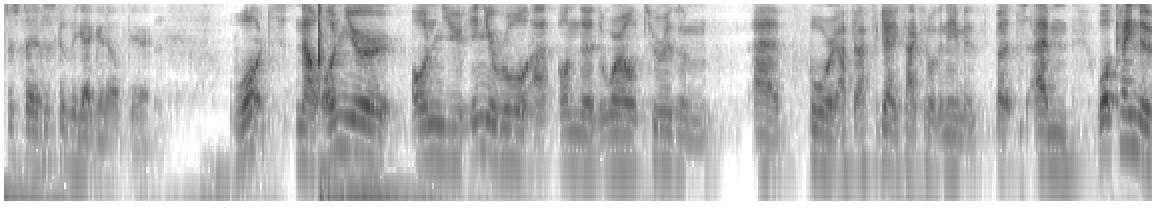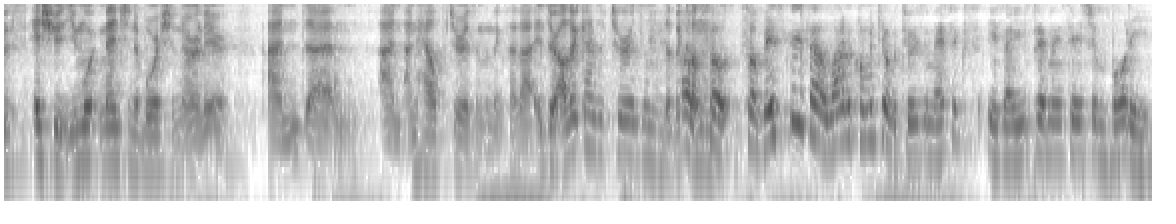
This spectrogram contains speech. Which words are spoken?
just uh, just because they got good healthcare. What now on your on you in your role at, on the the World Tourism uh, Board? I, f- I forget exactly what the name is, but um, what kind of issue you mo- mentioned abortion earlier and um, and and health tourism and things like that. Is there other kinds of tourism that becomes? Oh, so, so basically, the World Committee of Tourism Ethics is an implementation body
